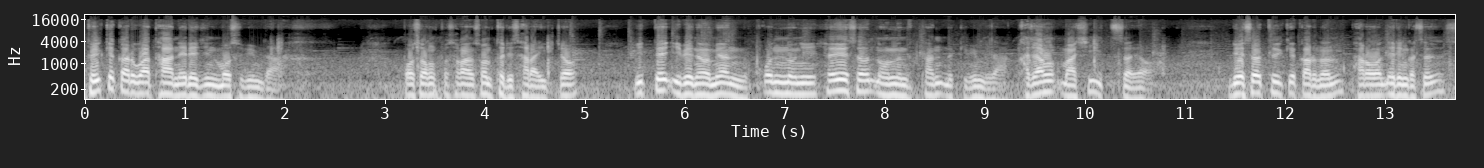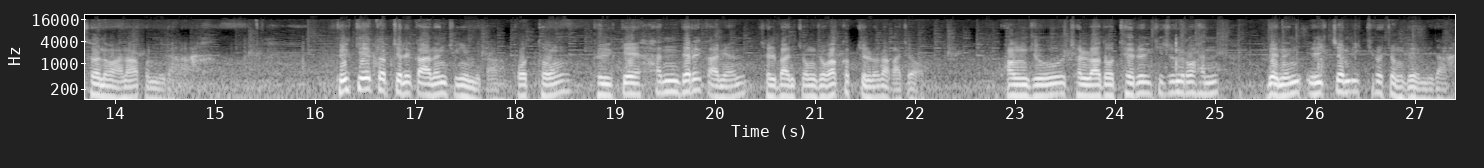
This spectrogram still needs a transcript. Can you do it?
들깨가루가 다 내려진 모습입니다. 뽀송뽀송한 솜털이 살아있죠. 이때 입에 넣으면 꽃눈이 혀에서 녹는 듯한 느낌입니다. 가장 맛이 있어요. 이래서 들깨가루는 바로 내린 것을 선호하나 봅니다. 들깨 껍질을 까는 중입니다. 보통 들깨 한 대를 까면 절반 정도가 껍질로 나가죠. 광주, 전라도 퇴를 기준으로 한 대는 1.2kg 정도입니다.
